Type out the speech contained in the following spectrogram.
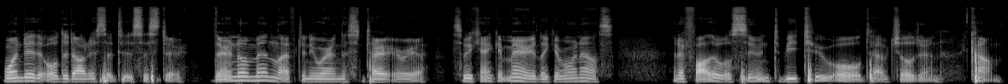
One day the older daughter said to his sister, There are no men left anywhere in this entire area, so we can't get married like everyone else, and our father will soon to be too old to have children. Come,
